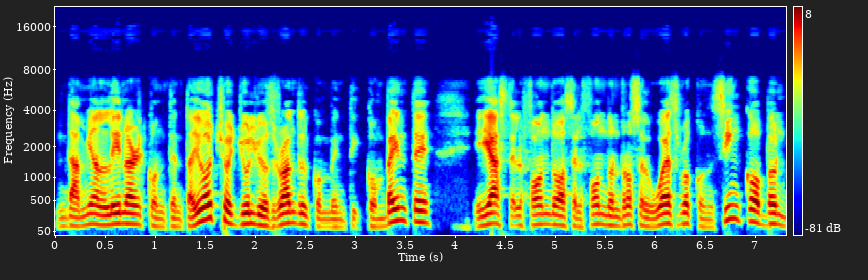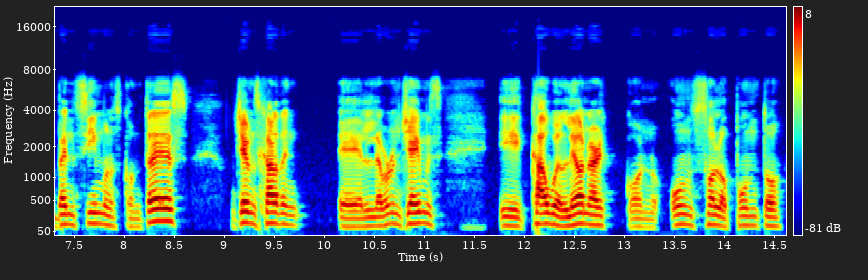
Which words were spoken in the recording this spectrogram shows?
Damian Lillard con 38, Julius Randle con 20, y hasta el fondo, hasta el fondo en Russell Westbrook con 5, Ben, Simmons con 3, James Harden, eh, LeBron James y Kawhi Leonard con un solo punto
